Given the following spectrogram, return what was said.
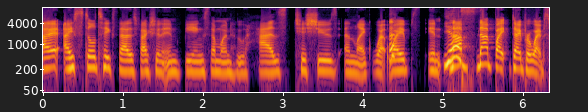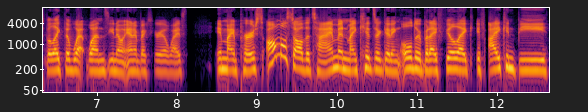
I I still take satisfaction in being someone who has tissues and like wet uh, wipes in Yes. not not bi- diaper wipes, but like the wet ones, you know, antibacterial wipes in my purse almost all the time and my kids are getting older, but I feel like if I can be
